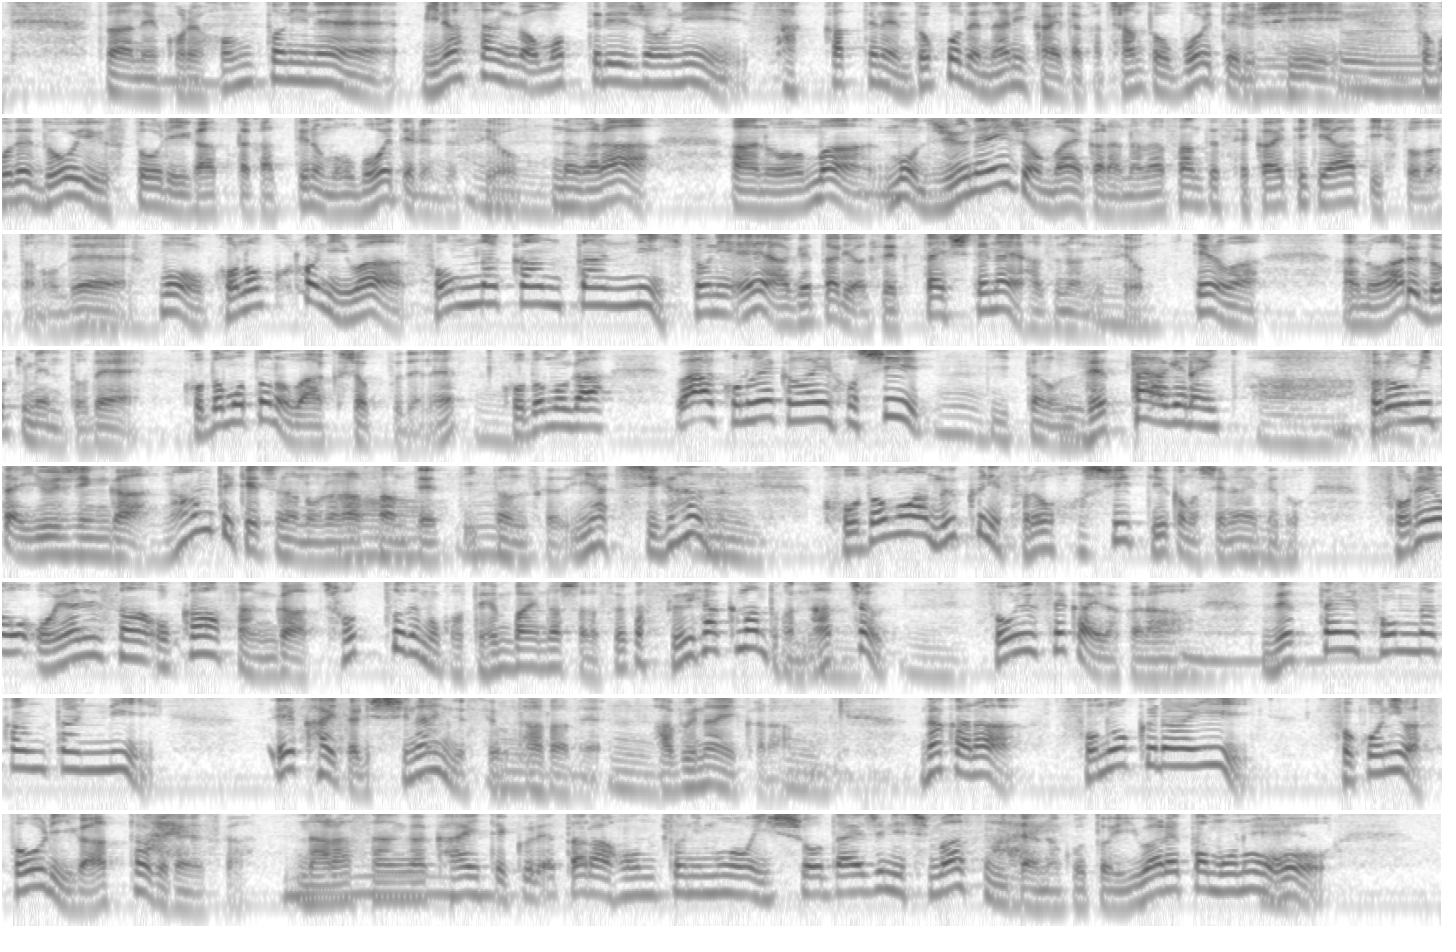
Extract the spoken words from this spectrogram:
ただねこれ本当にね皆さんが思ってる以上に作家ってねどこで何書いたかちゃんと覚えてるし、そこでどういうストーリーがあったかっていうのも覚えてるんですよ、だからあのまあもう10年以上前から奈良さんって世界的アーティストだったのでもうこの頃にはそんな簡単に人に絵あげたりは絶対してないはずなんですよ。っていうのはあのあるドキュメントで子供とのワークショップでね、子供が「わあこの絵かわいい欲しい」って言ったのを絶対あげない、それを見た友人が「なんてケチなの奈良さんって」って言ったんですけど「いや違うんだ」子供は無垢にそれを欲しいって言うかもしれないけどそれを親父さんお母さんがちょっとでもこう転売に出したらそれが数百万とかになっちゃう、そういう世界だから、絶対にそんな簡単に絵描いたりしないんですよただで、危ないから、だからそのくらいそこにはストーリーがあったわけじゃないですか、奈良さんが描いてくれたら本当にもう一生大事にしますみたいなことを言われたものを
